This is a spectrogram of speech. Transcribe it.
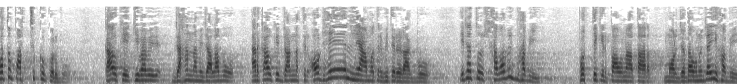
কত পার্থক্য করব। কাউকে কীভাবে জাহান নামে জ্বালাবো আর কাউকে জান্নাতের অঢেল নিয়ে আমাদের ভিতরে রাখব, এটা তো স্বাভাবিকভাবেই প্রত্যেকের পাওনা তার মর্যাদা অনুযায়ী হবে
